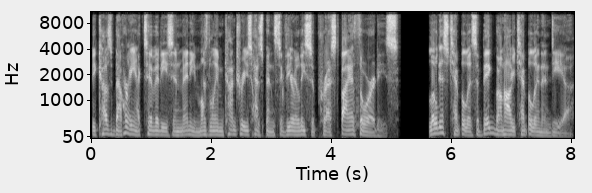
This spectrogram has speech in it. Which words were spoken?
because Baha'i activities in many Muslim countries has been severely suppressed by authorities. Lotus Temple is a big Baha'i temple in India.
